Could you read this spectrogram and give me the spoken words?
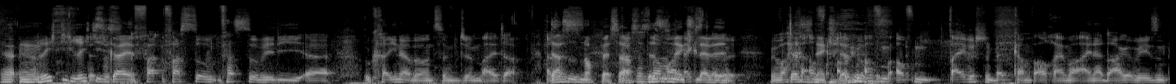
Ja, ja. Richtig, Das richtig ist geil. fa fast, so, fast so wie die äh, Ukrainer bei uns im Gym, Alter. Also Das ist noch besser. Das ist, Das ist nochmal Next Level. Wir waren auf, auf. Auf, dem- auf dem bayerischen Wettkampf auch einmal einer da gewesen,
